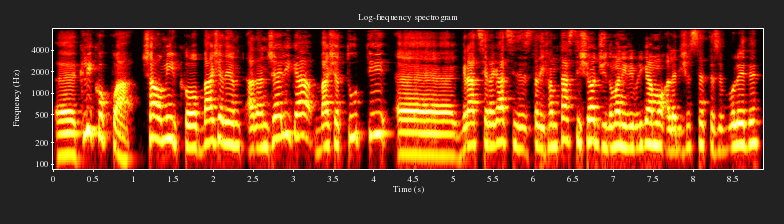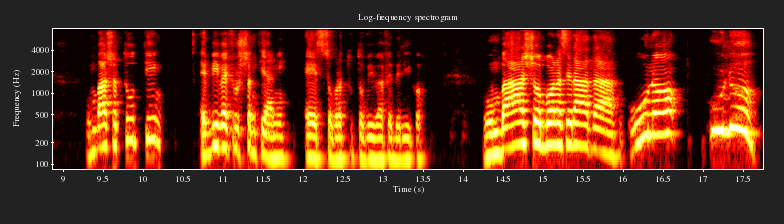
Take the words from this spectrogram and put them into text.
Eh, clicco qua. Ciao Mirko, baci ad, ad Angelica, baci a tutti. Eh, grazie ragazzi, siete stati fantastici oggi. Domani replichiamo alle 17 se volete. Un bacio a tutti e viva i frusciantiani e soprattutto viva Federico. Un bacio, buona serata. Uno, uno.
